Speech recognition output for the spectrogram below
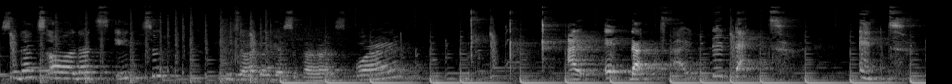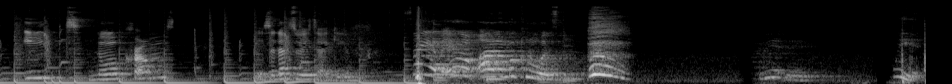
So that's all, that's it. Shoes are going to because, boy, I ate that, I did that. Ate eat, no crumbs. Yeah, so that's what I give. So yeah, I hang up all of my clothes. Wait there. Wait.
